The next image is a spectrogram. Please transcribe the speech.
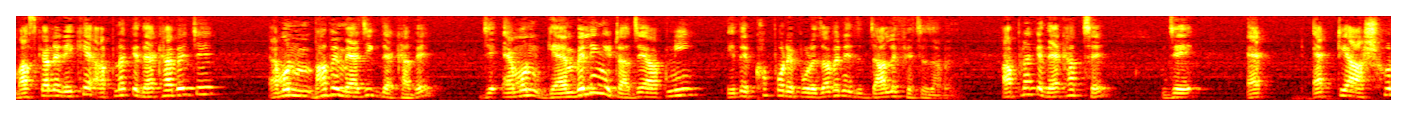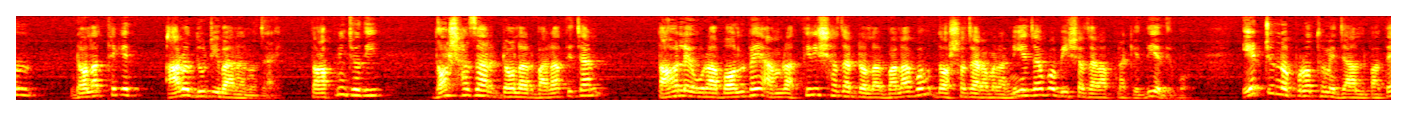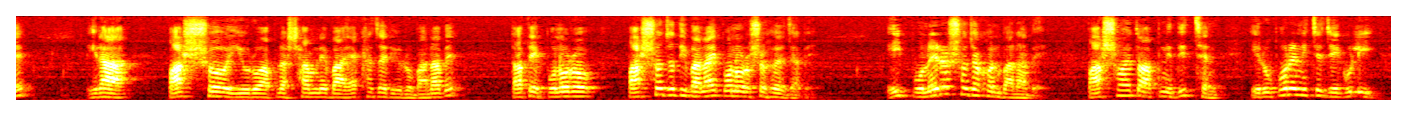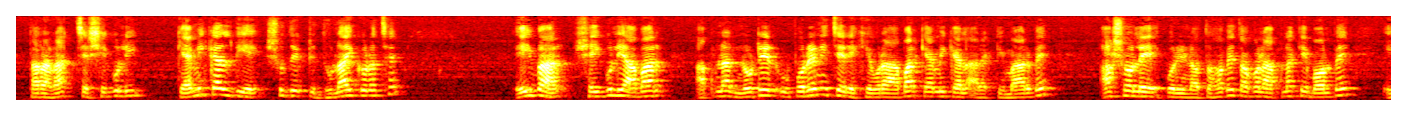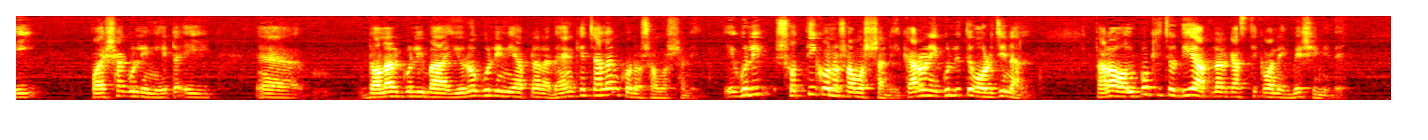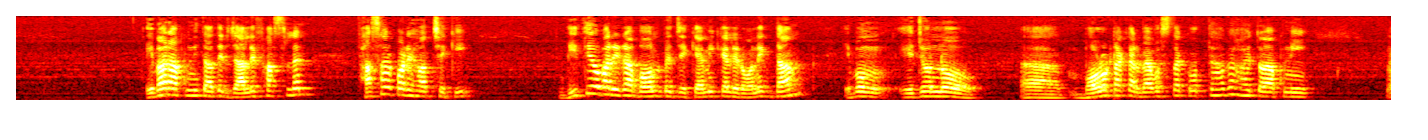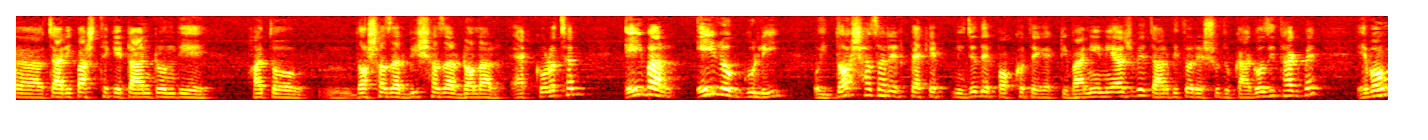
মাঝখানে রেখে আপনাকে দেখাবে যে এমনভাবে ম্যাজিক দেখাবে যে এমন গ্যাম্বেলিং এটা যে আপনি এদের খপ্পরে পড়ে যাবেন, এদের জালে ফেঁচে যাবেন। আপনাকে দেখাচ্ছে যে এক, একটি আসল ডলার থেকে আরও দুটি বানানো যায়। তো আপনি যদি দশ হাজার ডলার বানাতে চান, তাহলে ওরা বলবে, আমরা তিরিশ হাজার ডলার বানাবো, দশ হাজার আমরা নিয়ে যাব, বিশ হাজার আপনাকে দিয়ে দেব। এর জন্য প্রথমে জাল পাতে। এরা পাঁচশো ইউরো আপনার সামনে বা এক হাজার ইউরো বানাবে। তাতে পনেরো, পাঁচশো যদি বানায় পনেরোশো হয়ে যাবে। এই পনেরোশো যখন বানাবে, পাঁচশো হয়তো আপনি দিচ্ছেন, এর উপরে নিচে যেগুলি তারা রাখছে সেগুলি কেমিক্যাল দিয়ে শুধু একটি ধুলাই করেছে। এইবার সেইগুলি আবার আপনার নোটের উপরে নিচে রেখে ওরা আবার কেমিক্যাল আর একটি মারবে, আসলে পরিণত হবে। তখন আপনাকে বলবে, এই পয়সাগুলি নিয়ে এটা, এই ডলারগুলি বা ইউরোগুলি নিয়ে আপনারা ব্যাংকে চালান, কোনো সমস্যা নেই। এগুলি সত্যি কোনো সমস্যা নেই, কারণ এগুলি তো অরিজিনাল। তারা অল্প কিছু দিয়ে আপনার কাছ থেকে অনেক বেশি নেবে। এবার আপনি তাদের জালে ফাঁসলেন। ফাঁসার পরে হচ্ছে কি, দ্বিতীয়বার এরা বলবে যে কেমিক্যালের অনেক দাম এবং এজন্য বড় টাকার ব্যবস্থা করতে হবে। হয়তো আপনি চারিপাশ থেকে টান টন দিয়ে হয়তো দশ হাজার, বিশ হাজার ডলার এক করেছেন। এইবার এই লোকগুলি ওই দশ হাজারের প্যাকেট নিজেদের পক্ষ থেকে একটি বানিয়ে নিয়ে আসবে, যার ভিতরে শুধু কাগজই থাকবে এবং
